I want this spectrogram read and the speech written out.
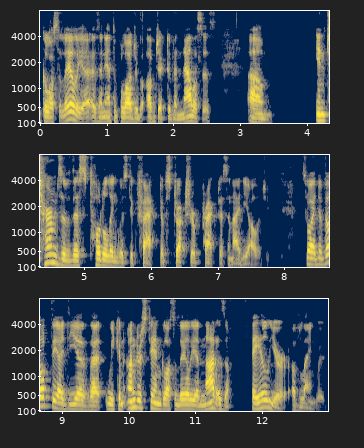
glossolalia as an anthropological object of analysis um, in terms of this total linguistic fact of structure, practice, and ideology. So I developed the idea that we can understand glossolalia not as a failure of language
